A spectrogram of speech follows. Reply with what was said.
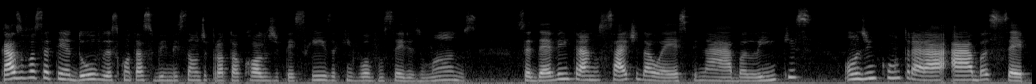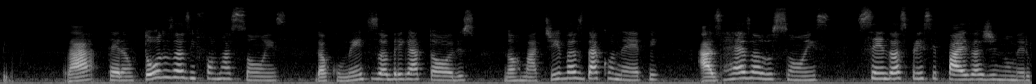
Caso você tenha dúvidas quanto à submissão de protocolos de pesquisa que envolvam seres humanos, você deve entrar no site da UESP na aba Links, onde encontrará a aba CEP. Lá terão todas as informações, documentos obrigatórios, normativas da CONEP, as resoluções, sendo as principais as de número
